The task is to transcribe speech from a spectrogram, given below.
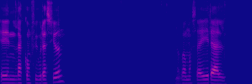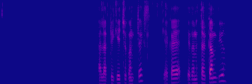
en la configuración. Nos vamos a ir al, al application context, que acá es donde está el cambio.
